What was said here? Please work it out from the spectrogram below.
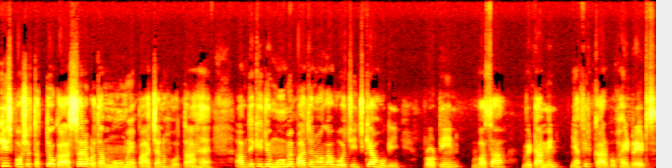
किस पोषक तत्वों का सर्वप्रथम मुँह में पाचन होता है? अब देखिए, जो मुँह में पाचन होगा वो चीज़ क्या होगी? प्रोटीन, वसा विटामिन या फिर कार्बोहाइड्रेट्स।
